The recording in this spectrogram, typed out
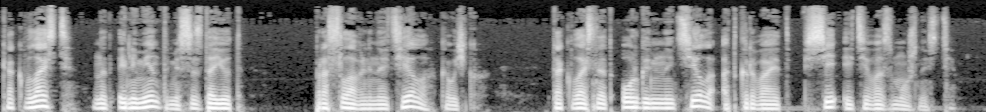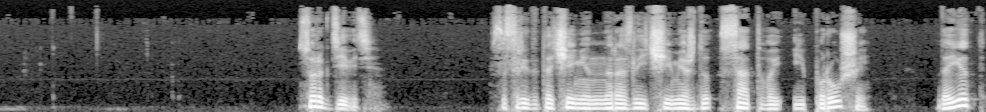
Как власть над элементами создает прославленное тело, в кавычках, так власть над органами тела открывает все эти возможности. 49. Сосредоточение на различии между сатвой и пурушей дает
